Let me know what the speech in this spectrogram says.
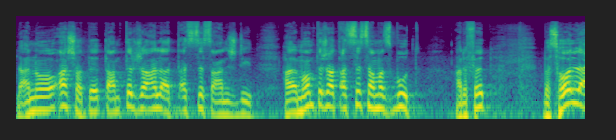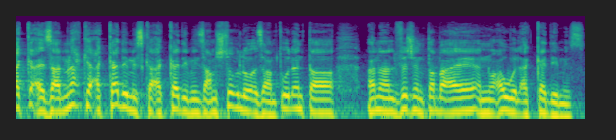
لأنه قشطت عم ترجع هلا تاسسها عن جديد. هلا المهم ترجع تأسسها مزبوط عرفت؟ بس هول أك... إذا بنحكي academies ك academies عم يشتغلوا إذا عم تقول أنت أنا ال vision تبعي إنه أول academies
